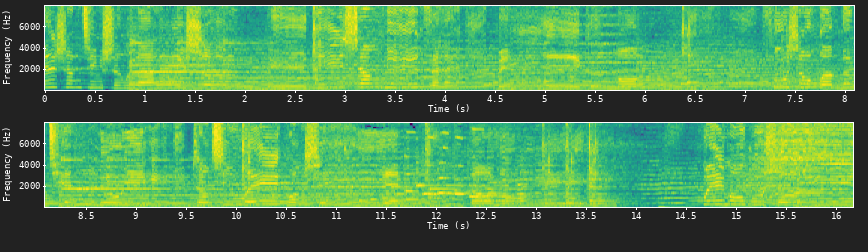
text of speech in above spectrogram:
前生今生来生，与你相遇在每一个梦里。拂袖唤漫天流萤，掌心微光，谁眼中倒影？回眸不舍离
